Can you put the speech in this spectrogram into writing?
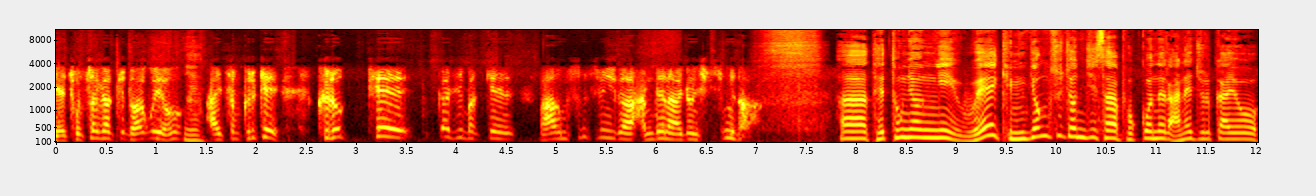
예, 좁쌀 같기도 하고요. 예. 아이 참 그렇게 그렇게까지밖에 마음 씀씀이가 안 되나 이런 싶습니다. 아, 대통령이 왜 김경수 전 지사 복권을 안 해줄까요?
